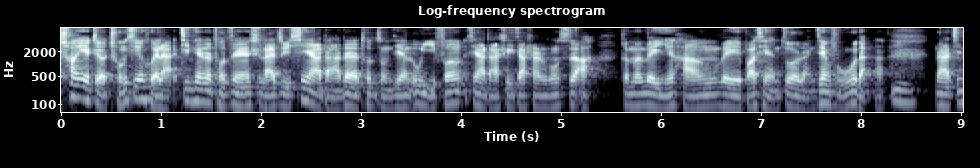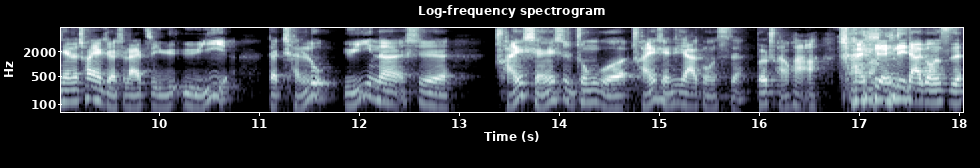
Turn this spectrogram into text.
创业者重新回来。今天的投资人是来自于信亚达的投资总监陆毅峰。信亚达是一家上市公司啊，专门为银行、为保险做软件服务的啊。嗯。那今天的创业者是来自于语义的陈露。语义呢是传神是中国传神这家公司，不是传话啊，传神这家公司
